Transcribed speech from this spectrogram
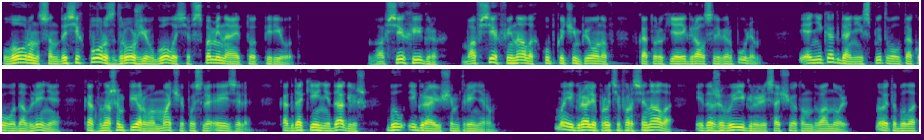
Лоуренсон до сих пор с дрожью в голосе вспоминает тот период. Во всех играх, во всех финалах Кубка чемпионов, в которых я играл с Ливерпулем, я никогда не испытывал такого давления, как в нашем первом матче после Эйзеля, когда Кенни Даглиш был играющим тренером. Мы играли против Арсенала и даже выиграли со счетом 2-0, но это было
